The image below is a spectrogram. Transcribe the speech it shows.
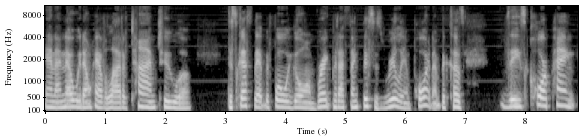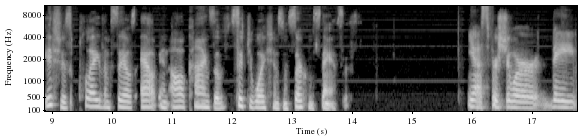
and i know we don't have a lot of time to uh, discuss that before we go on break but i think this is really important because these core pain issues play themselves out in all kinds of situations and circumstances. Yes, for sure. They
